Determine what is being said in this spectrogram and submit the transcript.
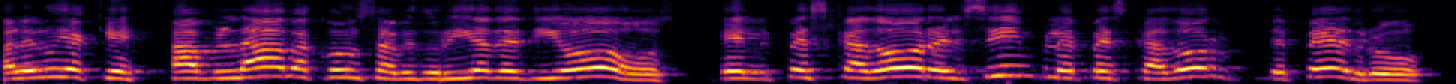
aleluya, que hablaba con sabiduría de Dios, el pescador, el simple pescador de Pedro,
